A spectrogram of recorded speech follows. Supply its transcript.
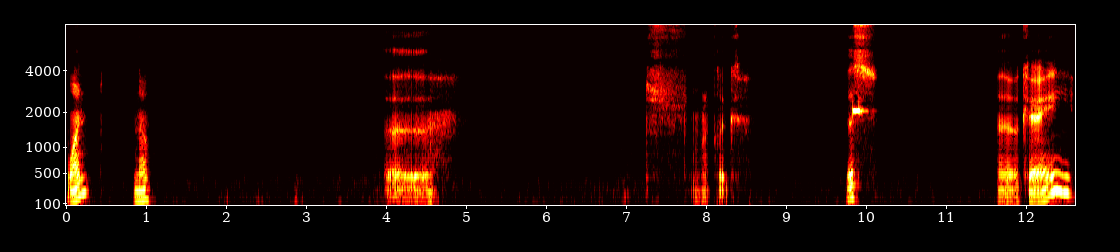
One? No. Uh. I'm gonna click this. Okay.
